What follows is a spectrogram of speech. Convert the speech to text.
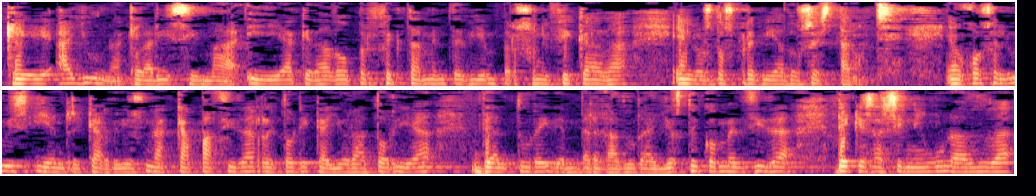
que hay una clarísima y ha quedado perfectamente bien personificada en los dos premiados esta noche, en José Luis y en Ricardo. Y es una capacidad retórica y oratoria de altura y de envergadura. Yo estoy convencida de que esa, sin ninguna duda,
